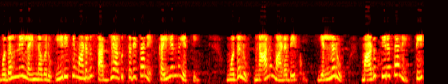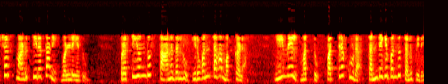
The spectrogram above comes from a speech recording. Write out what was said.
ಮೊದಲನೇ ಲೈನ್ನವರು ಈ ರೀತಿ ಮಾಡಲು ಸಾಧ್ಯ ಆಗುತ್ತದೆ ತಾನೆ? ಕೈಯನ್ನು ಎತ್ತಿ, ಮೊದಲು ನಾನು ಮಾಡಬೇಕು. ಎಲ್ಲರೂ ಮಾಡುತ್ತೀರ ತಾನೆ? ಟೀಚರ್ಸ್ ಮಾಡುತ್ತಿರತಾನೆ ಒಳ್ಳೆಯದು. ಪ್ರತಿಯೊಂದು ಸ್ಥಾನದಲ್ಲೂ ಇರುವಂತಹ ಮಕ್ಕಳ ಇಮೇಲ್ ಮತ್ತು ಪತ್ರ ಕೂಡ ತಂದೆಗೆ ಬಂದು ತಲುಪಿದೆ.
